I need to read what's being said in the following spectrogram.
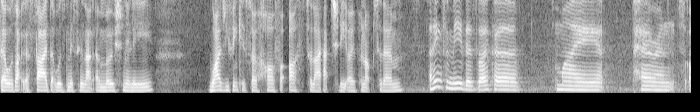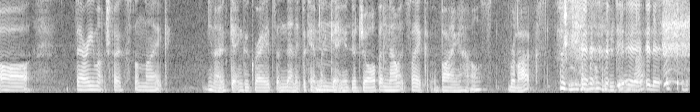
there was like a side that was missing, like emotionally. Why do you think it's so hard for us to like actually open up to them? I think for me, there's like a. My parents are very much focused on like, you know, getting good grades, and then it became like getting a mm. good job, and now it's like buying a house. Relax. I'm not gonna be doing that. Innit?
